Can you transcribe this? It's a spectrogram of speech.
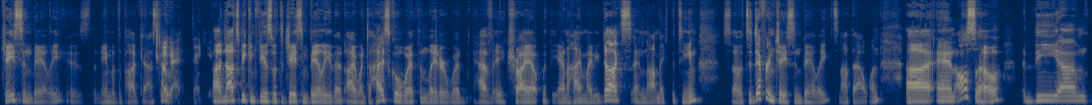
Jason Bailey is the name of the podcaster. Okay, thank you. Uh, not to be confused with the Jason Bailey that I went to high school with and later would have a tryout with the Anaheim Mighty Ducks and not make the team. So it's a different Jason Bailey. It's not that one. Uh, and also the um,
